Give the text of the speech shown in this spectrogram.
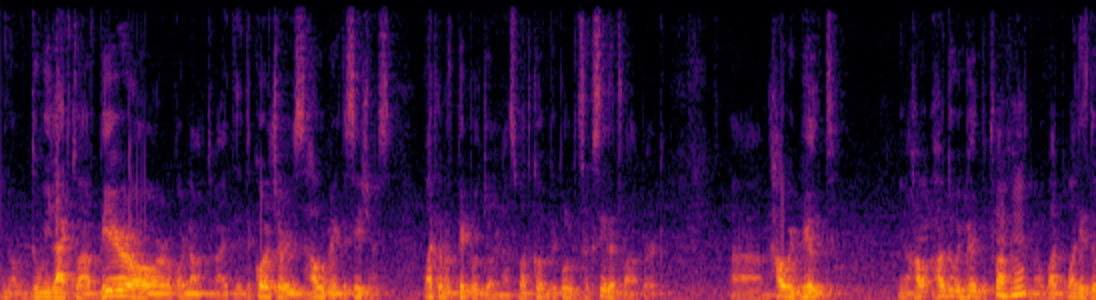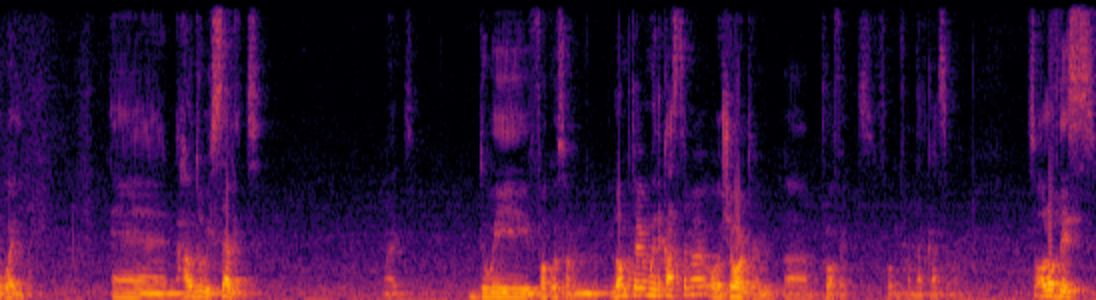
you know do we like to have beer or, or not right the, the culture is how we make decisions what kind of people join us what kind of people succeed at TravelPerk um, how we build you know how, how do we build the product? Mhm. you know what, what is the way? And how do we sell it? Right? Do we focus on long term with the customer or short term uh, profit from, from that customer? So all of this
